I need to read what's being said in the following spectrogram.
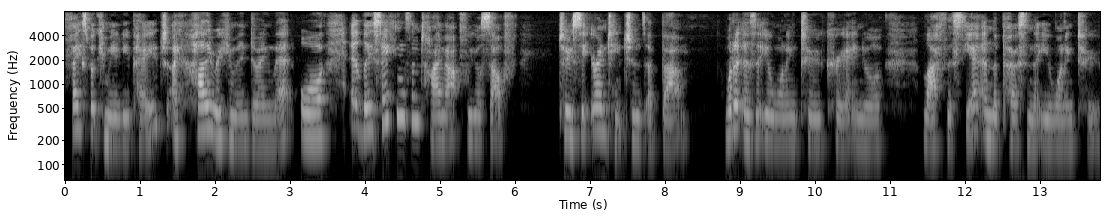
Facebook community page, I highly recommend doing that, or at least taking some time out for yourself to set your intentions about what it is that you're wanting to create in your life this year and the person that you're wanting to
